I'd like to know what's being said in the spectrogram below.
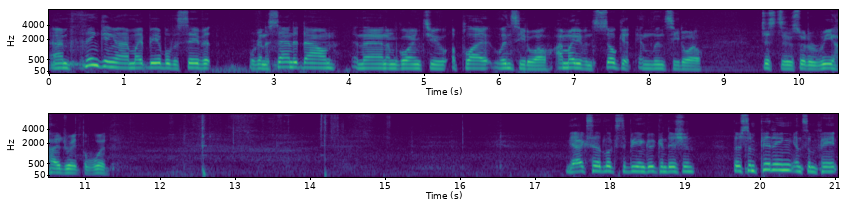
I'm thinking I might be able to save it. We're going to sand it down and then I'm going to apply linseed oil. I might even soak it in linseed oil just to sort of rehydrate the wood. The axe head looks to be in good condition. There's some pitting and some paint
